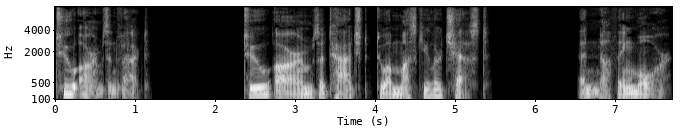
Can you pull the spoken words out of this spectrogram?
Two arms, in fact. Two arms attached to a muscular chest. And nothing more.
